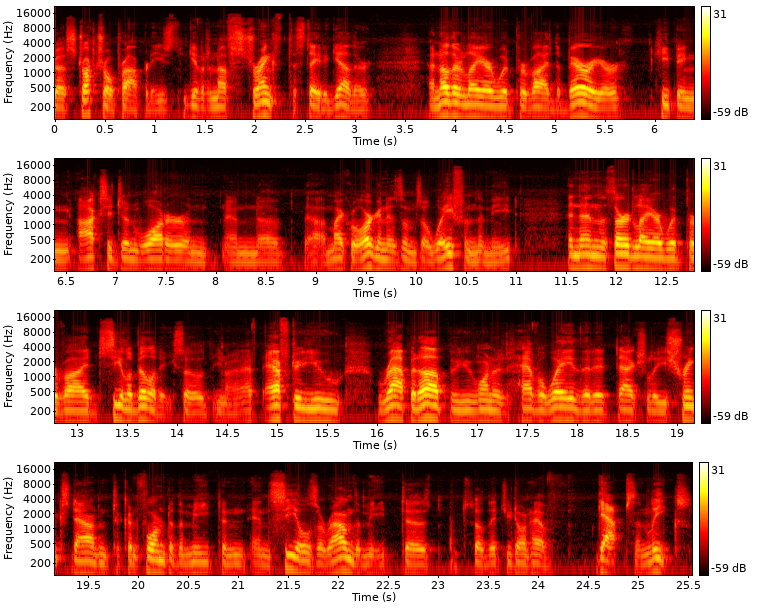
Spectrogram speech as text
uh, structural properties, give it enough strength to stay together. Another layer would provide the barrier, keeping oxygen, water, and, and uh, uh, microorganisms away from the meat. And then the third layer would provide sealability. So, you know, af- after you wrap it up, you want to have a way that it actually shrinks down to conform to the meat and, and seals around the meat uh, so that you don't have gaps and leaks.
